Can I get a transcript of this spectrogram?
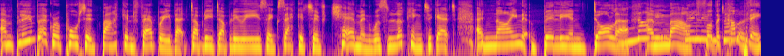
And Bloomberg reported back in February that WWE's executive chairman was looking to get a $9 billion amount billion for the company.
